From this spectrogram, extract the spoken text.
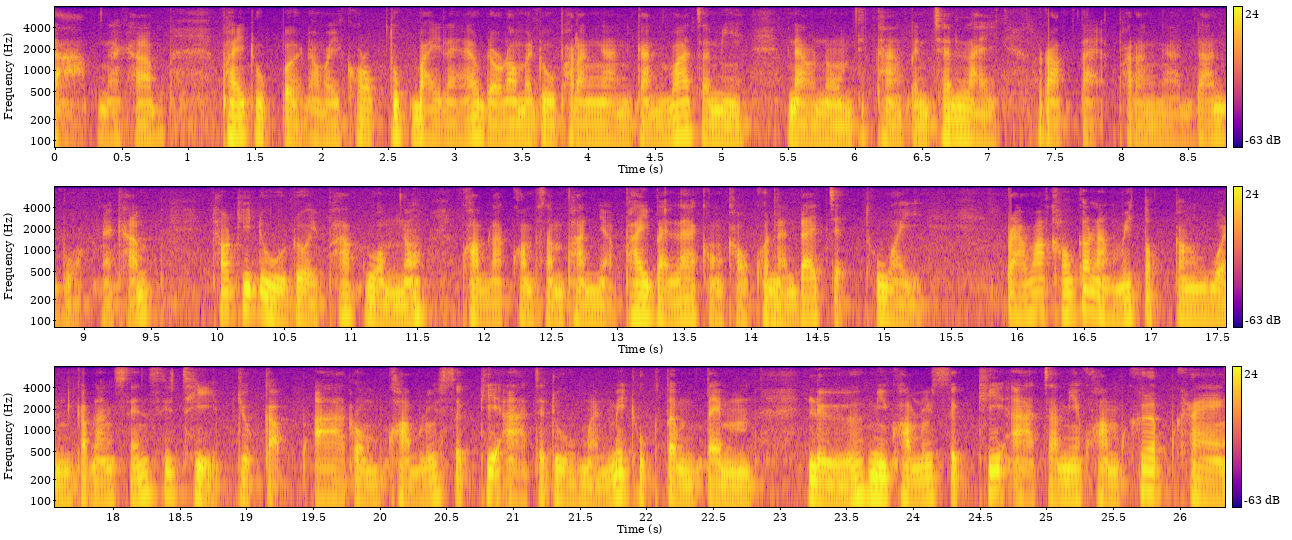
ดาบนะครับไพ่ถูกเปิดเอาไว้ครบทุกใบแล้ว เดี๋ยวเรามาดูพลังงานกันว่าจะมีแนวโน้มทิศทางเป็นเช่นไร รับแต่พลังงานด้านบวกนะครับเท่าที่ดูโดยภาพรวมเนาะความรักความสัมพันธ์เนี่ยไพ่ใบแรกของเขาคนนั้นได้เจ็ดถ้วย แปลว่าเขากำลังไม่ตกกังวลกำลังเซนซิทีฟอยู่กับอารมณ์ความรู้สึกที่อาจจะดูเหมือนไม่ถูกเติมเต็ม หรือมีความรู้สึกที่อาจจะมีความเครือบแคลง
